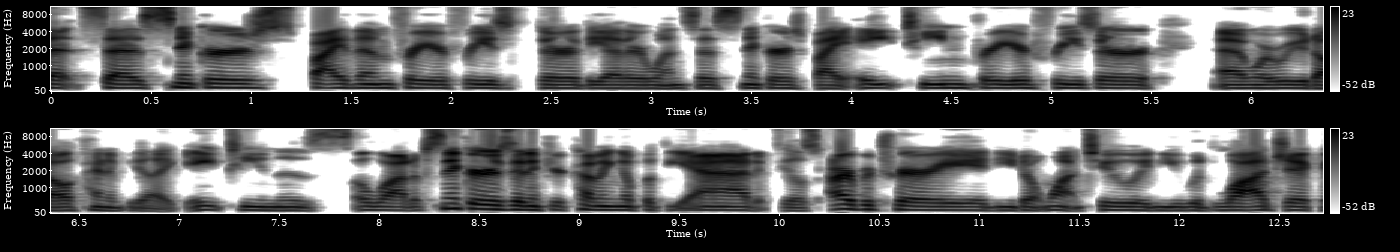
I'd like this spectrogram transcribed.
that says Snickers, buy them for your freezer. The other one says Snickers, buy 18 for your freezer, uh, where we would all kind of be like, 18 is a lot of Snickers. And if you're coming up with the ad, it feels arbitrary and you don't want to, and you would logic,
